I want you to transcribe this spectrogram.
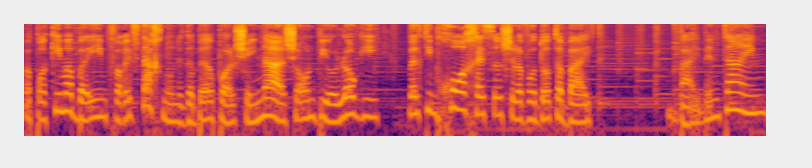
בפרקים הבאים כבר הבטחנו, נדבר פה על שינה, על שעון ביולוגי ועל תמחור החסר של עבודות הבית. ביי בינתיים.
